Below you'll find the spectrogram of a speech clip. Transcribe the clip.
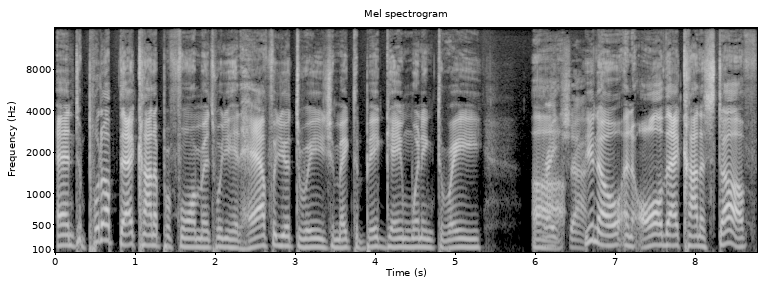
And to put up that kind of performance where you hit half of your threes, you make the big game winning three, uh, Great shot. you know, and all that kind of stuff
